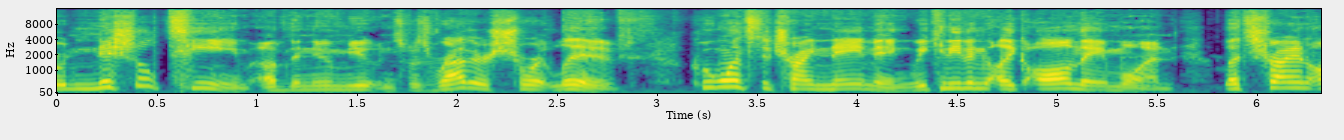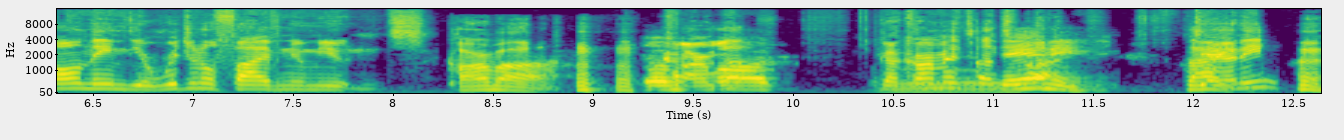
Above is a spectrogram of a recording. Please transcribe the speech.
initial team of the New Mutants was rather short-lived. Who wants to try naming? We can even like all name one. Let's try and all name the original five New Mutants. Karma. Karma. Got Karma and Sunspot. Danny. Danny.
